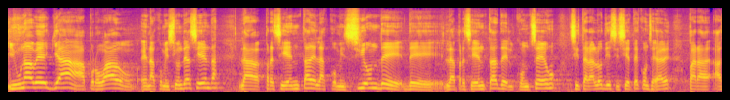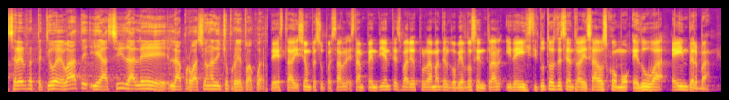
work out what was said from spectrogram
y una vez ya aprobado en la Comisión de Hacienda, la presidenta de la Comisión de, la presidenta del Consejo citará a los 17 concejales para hacer el respectivo debate y así darle la aprobación a dicho proyecto de acuerdo. De esta adición presupuestal están pendientes varios programas del gobierno central y de institutos descentralizados como EDUBA e INDERBA.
